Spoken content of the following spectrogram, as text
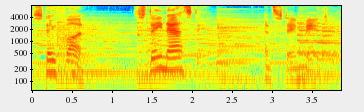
Stay fun, stay nasty, and stay major.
